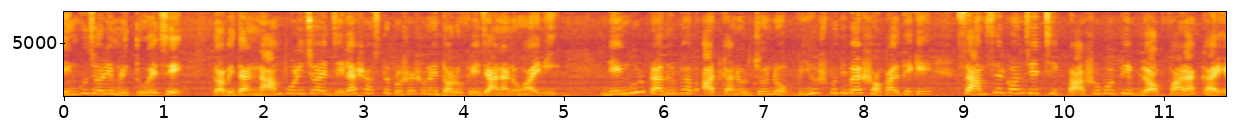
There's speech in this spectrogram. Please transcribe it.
ডেঙ্গু জ্বরে মৃত্যু হয়েছে। তবে তার নাম পরিচয় জেলা স্বাস্থ্য প্রশাসনের তরফে জানানো হয়নি। ডেঙ্গুর প্রাদুর্ভাব আটকানোর জন্য বৃহস্পতিবার সকাল থেকে শামসেরগঞ্জের ঠিক পার্শ্ববর্তী ব্লক ফারাক্কায়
